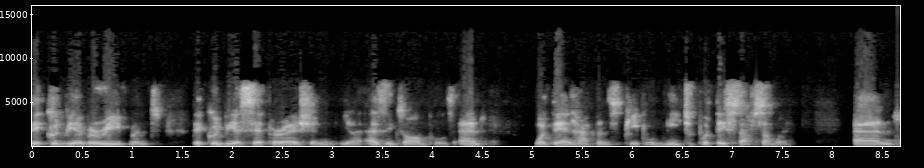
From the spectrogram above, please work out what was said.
there could be a bereavement. There could be a separation, you know, as examples. And what then happens, people need to put their stuff somewhere. And,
